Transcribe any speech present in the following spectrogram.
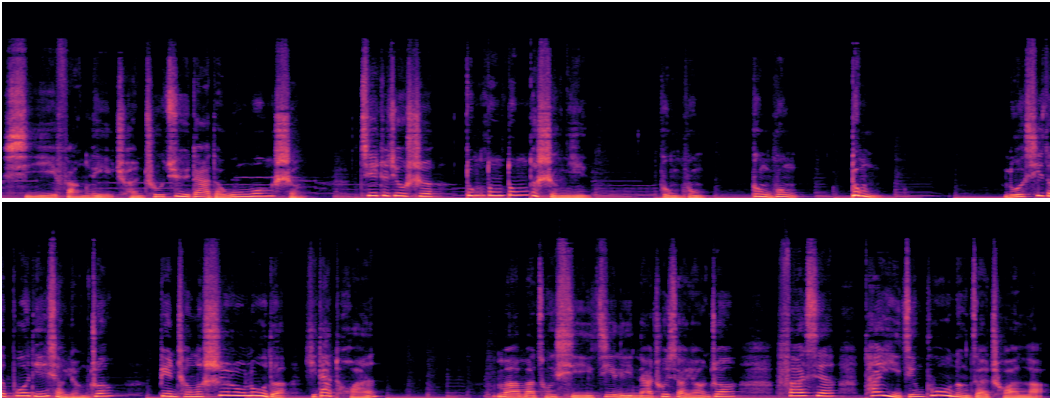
洗衣房里传出巨大的嗡嗡声，接着就是咚咚咚的声音，砰砰，砰砰，咚！罗西的波点小洋装变成了湿漉漉的一大团。妈妈从洗衣机里拿出小洋装，发现它已经不能再穿了，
